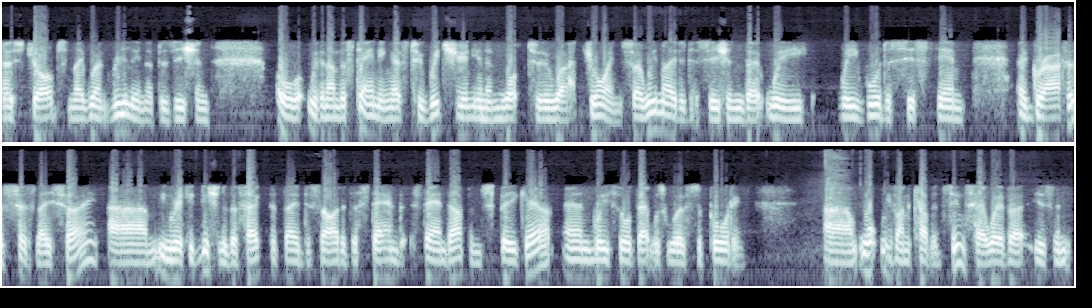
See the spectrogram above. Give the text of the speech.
first jobs, and they weren't really in a position or with an understanding as to which union and what to uh, join. So we made a decision that we we would assist them uh, gratis, as they say, um, in recognition of the fact that they decided to stand stand up and speak out, and we thought that was worth supporting. Uh, what we've uncovered since, however, is an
